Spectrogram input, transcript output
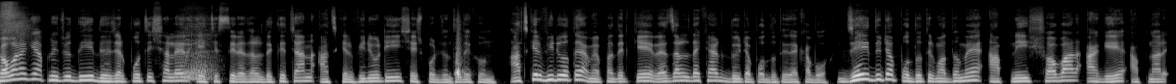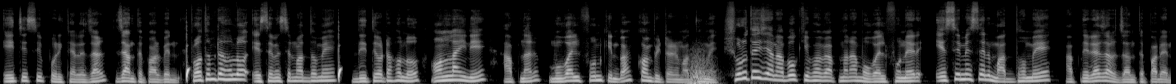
সবার আগে আপনি যদি দুই হাজার পঁচিশ সালের এইচএসসি রেজাল্ট দেখতে চান, আজকের ভিডিওটি শেষ পর্যন্ত দেখুন। আজকের ভিডিওতে আমি আপনাদেরকে রেজাল্ট দেখার দুইটা পদ্ধতি দেখাবো। যেই দুইটা পদ্ধতির মাধ্যমে আপনি সবার আগে আপনার এইচএসসি পরীক্ষার রেজাল্ট জানতে পারবেন। প্রথমটা হলো এস এম এস এর মাধ্যমে, দ্বিতীয়টা হলো অনলাইনে আপনার মোবাইল ফোন কিংবা কম্পিউটারের মাধ্যমে। শুরুতেই জানাব কীভাবে আপনারা মোবাইল ফোনের এস এম এস এর মাধ্যমে আপনি রেজাল্ট জানতে পারেন।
